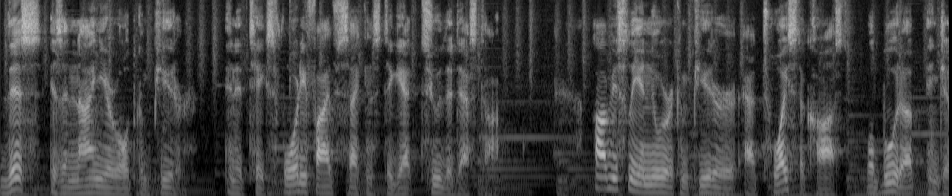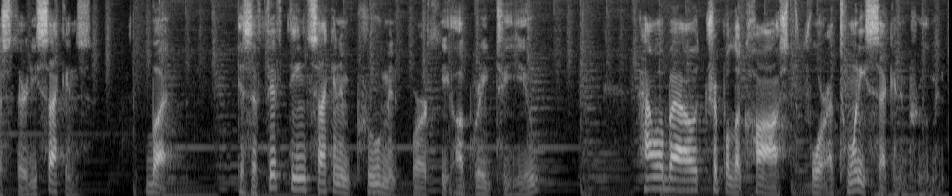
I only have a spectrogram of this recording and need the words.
This is a 9-year-old computer and it takes 45 seconds to get to the desktop. Obviously a newer computer at twice the cost will boot up in just 30 seconds. But is a 15 second improvement worth the upgrade to you? How about triple the cost for a 20 second improvement?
